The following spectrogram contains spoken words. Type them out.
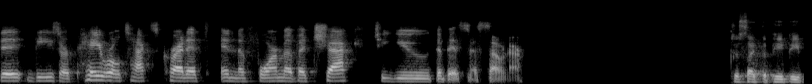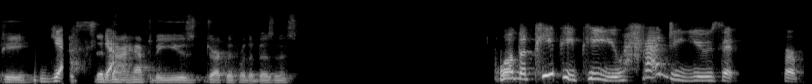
The, these are payroll tax credits in the form of a check to you, the business owner just like the PPP. Yes. Did yeah. not have to be used directly for the business. Well, the PPP, you had to use it for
